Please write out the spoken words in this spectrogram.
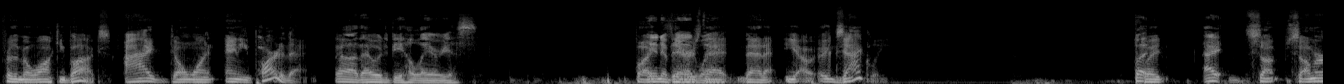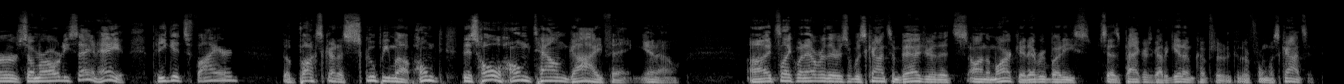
for the Milwaukee Bucks. I don't want any part of that. Oh, that would be hilarious. But in a there's that that yeah exactly. But, but I some some are some are already saying, hey, if he gets fired, the Bucks got to scoop him up. Home this whole hometown guy thing, you know. Uh, it's like whenever there's a Wisconsin Badger that's on the market, everybody says Packers got to get him because they're from Wisconsin.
